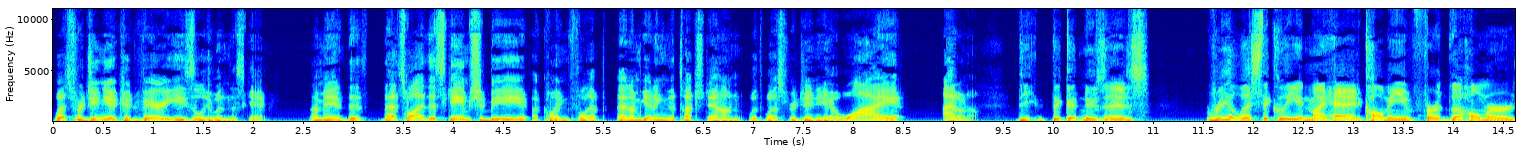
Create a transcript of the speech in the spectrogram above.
West Virginia could very easily win this game. I mean, this, that's why this game should be a coin flip, and I'm getting the touchdown with West Virginia. Why? I don't know. The the good news is realistically in my head, call me for the homer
